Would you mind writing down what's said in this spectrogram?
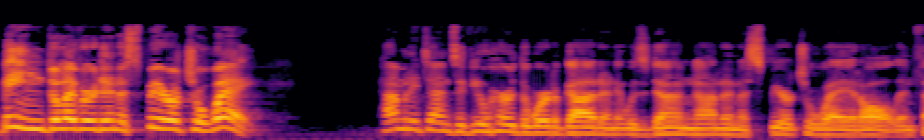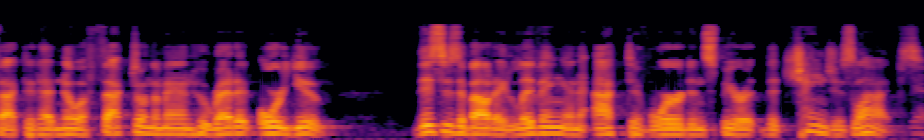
being delivered in a spiritual way. How many times have you heard the Word of God and it was done not in a spiritual way at all? In fact, it had no effect on the man who read it or you. This is about a living and active Word and Spirit that changes lives.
